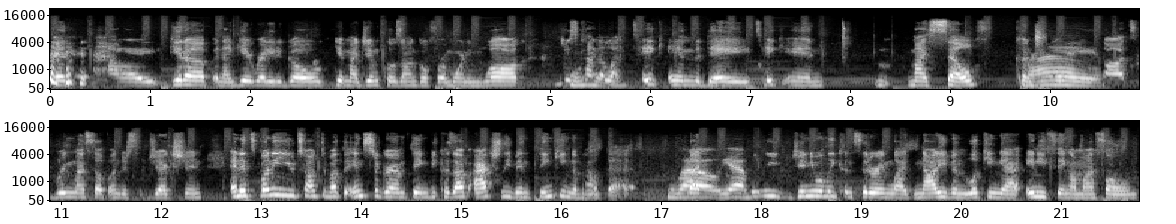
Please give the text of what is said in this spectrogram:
And i get up and i get ready to go get my gym clothes on go for a morning walk. Just mm-hmm. kind of like take in the day take in myself control right. thoughts, bring myself under subjection. And it's funny you talked about the Instagram thing because I've actually been thinking about that. Wow, like, yeah. Really genuinely considering like not even looking at anything on my phone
